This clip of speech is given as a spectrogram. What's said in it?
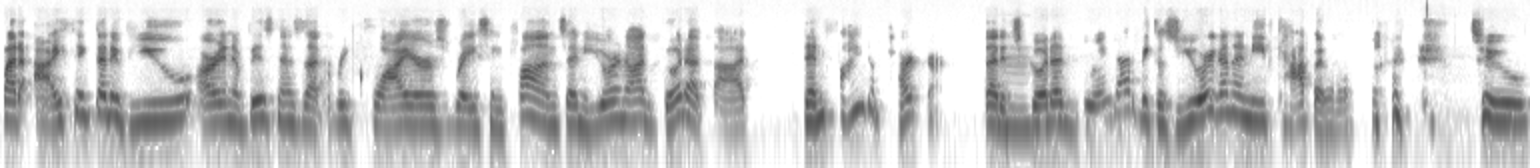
but I think that if you are in a business that requires raising funds and you're not good at that, then find a partner that is mm-hmm. good at doing that because you are going to need capital to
